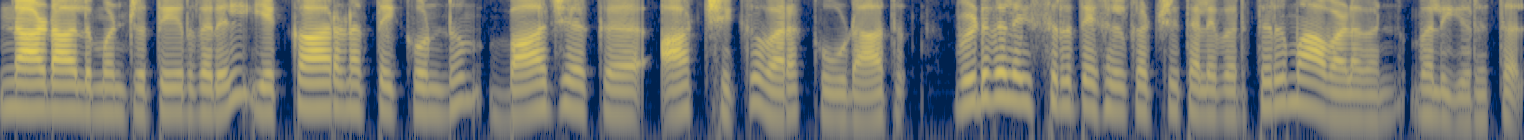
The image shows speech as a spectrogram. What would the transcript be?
நாடாளுமன்ற தேர்தலில் எக்காரணத்தைக் கொண்டும் பாஜக ஆட்சிக்கு வரக்கூடாது. விடுதலை சிறுத்தைகள் கட்சித் தலைவர் திருமாவளவன் வலியுறுத்தல்.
